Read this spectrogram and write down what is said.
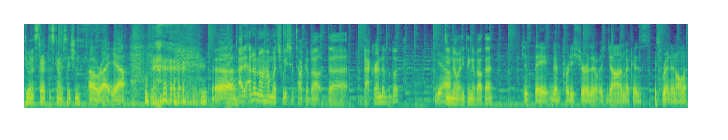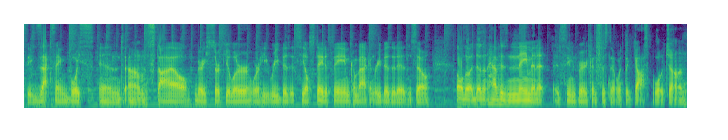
Do you want to start this conversation? Oh, right, yeah. uh, I, I don't know how much we should talk about the background of the book. yeah. Do you know anything about that? Just they, they're pretty sure that it was John because it's written in almost the exact same voice and um, style, very circular, where he revisits, he'll state a theme, come back and revisit it. And so, although it doesn't have his name in it, it seems very consistent with the Gospel of John.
